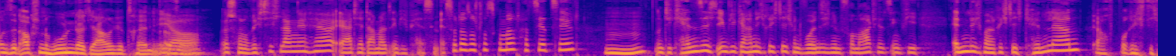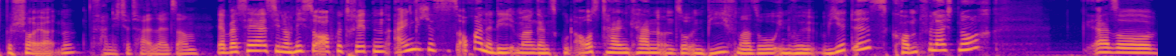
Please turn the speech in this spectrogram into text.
Und sind auch schon 100 Jahre getrennt. Ja, Also, ist schon richtig lange her. Er hat ja damals irgendwie per SMS oder so Schluss gemacht, hat sie erzählt. Mhm. Und die kennen sich irgendwie gar nicht richtig und wollen sich in dem Format jetzt irgendwie endlich mal richtig kennenlernen. auch richtig bescheuert, ne? Fand ich total seltsam. Ja, bisher ist sie noch nicht so aufgetreten. Eigentlich ist es auch eine, die immer ganz gut austeilen kann und so in Beef mal so involviert ist. Kommt vielleicht noch. Also,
